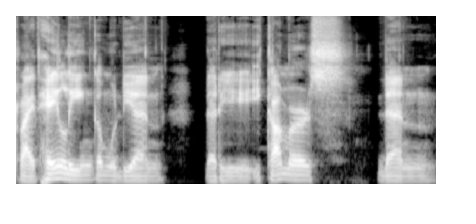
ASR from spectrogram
ride hailing, kemudian dari e-commerce, dan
